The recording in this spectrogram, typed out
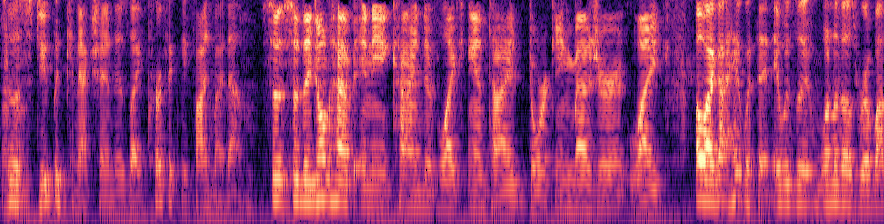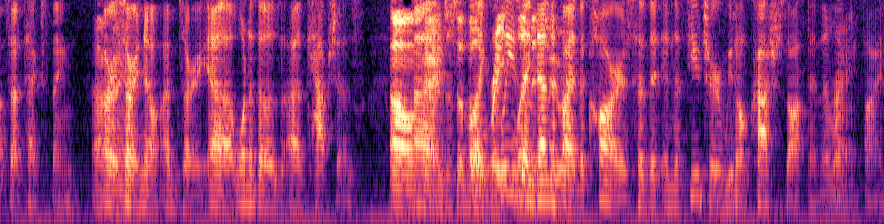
So Mhm. a stupid connection is like perfectly fine by them. so so they don't have any kind of like anti-dorking measure, like Oh, I got hit with it. It was uh one of those robots.txt thing. Or sorry, no, I'm sorry. Uh, one of those uh, captchas. Oh okay, Uh, just so like rate please identify the cars so that in the future we don't crash as often. And Right. like, fine.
